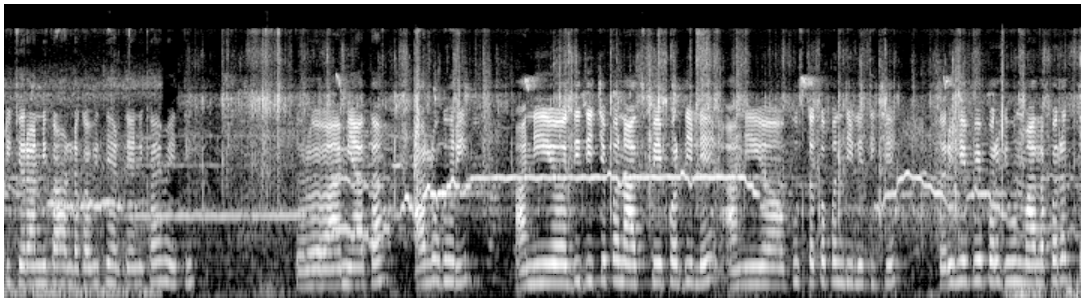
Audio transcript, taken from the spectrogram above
टीचरांनी काढलं का विद्यार्थ्यांनी काय माहिती? तर आम्ही आता आलो घरी आणि दीदीचे पण आज पेपर दिले आणि पुस्तकं पण दिले तिचे. तर हे पेपर घेऊन मला परत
